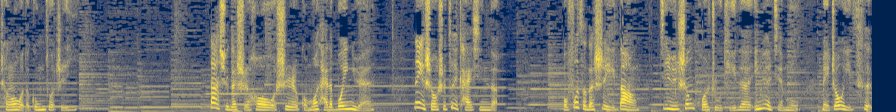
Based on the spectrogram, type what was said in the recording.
成了我的工作之一。大学的时候，我是广播台的播音员，那个时候是最开心的。我负责的是一档基于生活主题的音乐节目，每周一次，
